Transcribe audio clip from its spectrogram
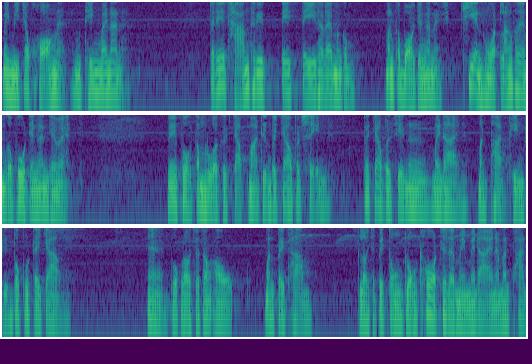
ไม่มีเจ้าของเนี่ยมันทิ้งไว้นั่นแต่นี้ถามทีตีตีเท่าไรมันก็ มันก็บอกอย่างนั้นไงเคี่ยนหวดหลังเท่าไรมันก็พูดอย่างนั้นใช่ไหมนี่พวกตำรวจก็จับมาถึงพระเจ้าประเสนพระเจ้าประเสนเออไม่ได้เนี่ยมันพาดพิงถึงพระพุทธเจ้าเนี่ยพวกเราจะต้องเอามันไปถาม เราจะไปตรงลงโทษใช่เลยไม่ไม่ได้นะมันพาด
